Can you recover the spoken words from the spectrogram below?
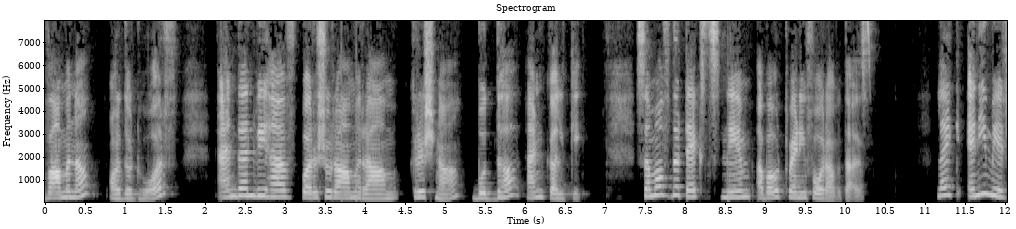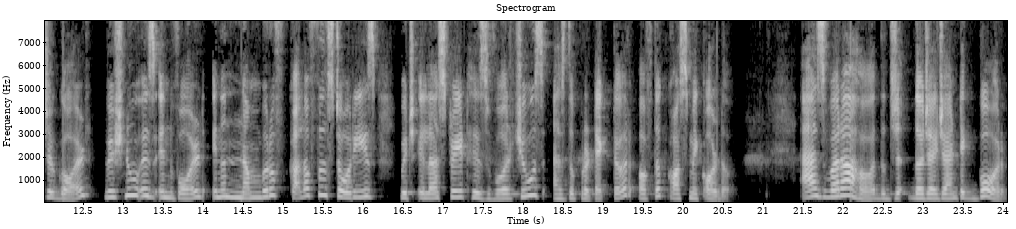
Vamana or the dwarf, and then we have Parshuram, Ram, Krishna, Buddha, and Kalki. Some of the texts name about 24 avatars. Like any major god, Vishnu is involved in a number of colorful stories which illustrate his virtues as the protector of the cosmic order. As Varaha, the, the gigantic boar,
